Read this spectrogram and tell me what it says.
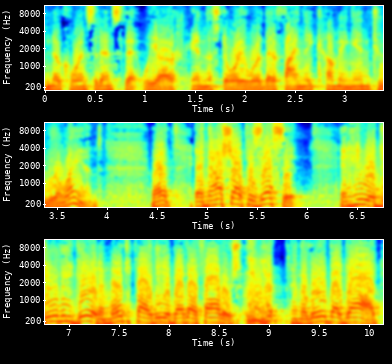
No coincidence that we are in the story where they're finally coming into the land. Right? And thou shalt possess it, and he will do thee good and multiply thee above thy fathers. and the Lord thy God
